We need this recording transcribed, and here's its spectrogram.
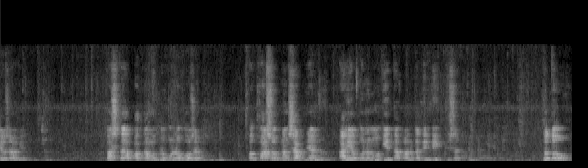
kayo sa akin. Basta pagka magloko-loko sa pagpasok ng shop niyan, ayaw ko nang makita pa nakatindig isa. Totoo.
